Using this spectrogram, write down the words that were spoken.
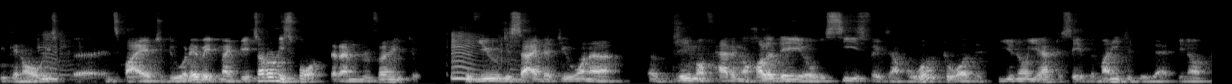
You can always mm. uh, inspire to do whatever it might be. It's not only sport that I'm referring to. Mm. If you decide that you want to a dream of having a holiday overseas, for example, work towards it. You know, you have to save the money to do that. You know,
